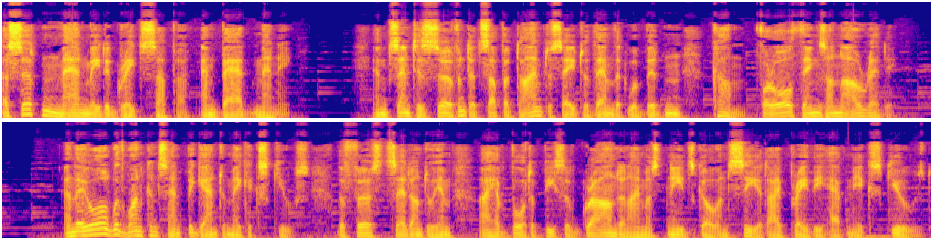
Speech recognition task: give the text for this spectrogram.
A certain man made a great supper, and bade many, and sent his servant at supper time to say to them that were bidden, Come, for all things are now ready. And they all with one consent began to make excuse. The first said unto him, I have bought a piece of ground, and I must needs go and see it. I pray thee have me excused.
